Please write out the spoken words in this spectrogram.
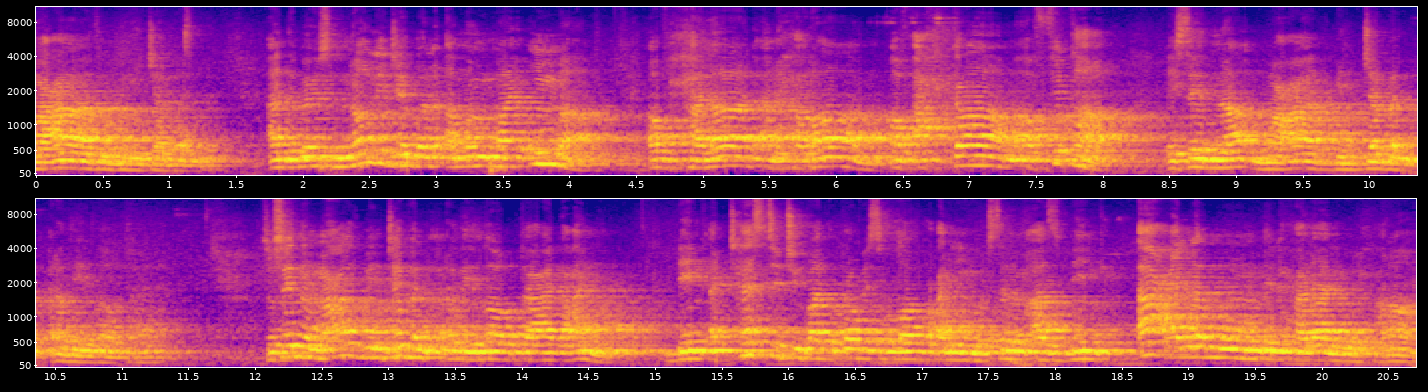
معاذ بن جبل and the most knowledgeable among my ummah of halal and haram, of ahkam, of fiqh, is Sayyidina Mu'adh bin Jabal radiallahu ta'ala. So Sayyidina Mu'adh bin Jabal radiallahu ta'ala anhu, being attested to by the Prophet ﷺ as being أعلم بالحلال والحرام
